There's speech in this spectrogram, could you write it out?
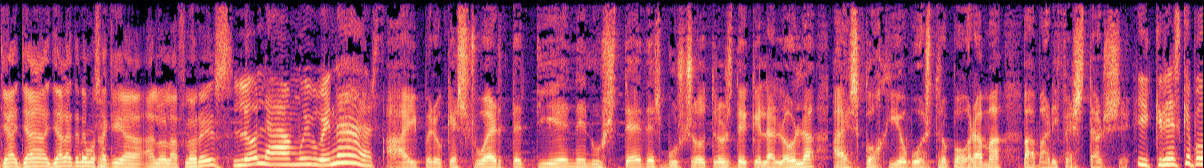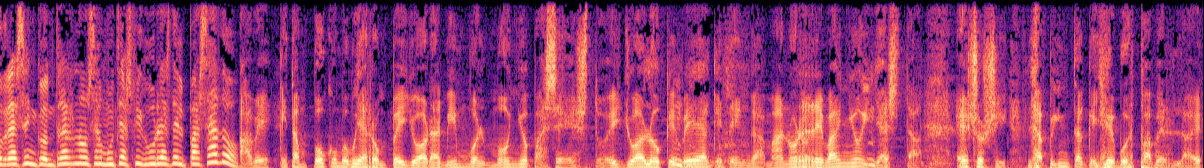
ya, ya, ya la tenemos aquí a, a Lola Flores. Lola, muy buenas. Ay, pero qué suerte tienen ustedes vosotros de que la Lola ha escogido vuestro programa para manifestarse. ¿Y crees que podrás encontrarnos a muchas figuras del pasado? A ver, que tampoco me voy a romper yo ahora mismo el moño para hacer esto, ¿eh? Yo a lo que vea que tenga a mano rebaño y ya está. Eso sí, la pinta que llevo es para verla, ¿eh?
